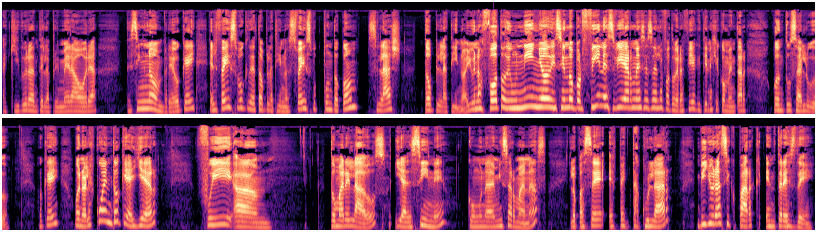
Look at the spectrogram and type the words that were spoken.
aquí durante la primera hora de Sin Nombre, ¿ok? El Facebook de Top Latino es facebook.com slash Top Latino. Hay una foto de un niño diciendo por fin es viernes. Esa es la fotografía que tienes que comentar con tu saludo. ¿Ok? Bueno, les cuento que ayer fui a um, tomar helados y al cine con una de mis hermanas. Lo pasé espectacular. Vi Jurassic Park en 3D.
